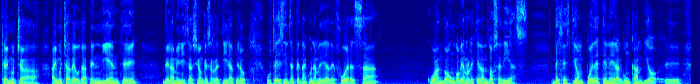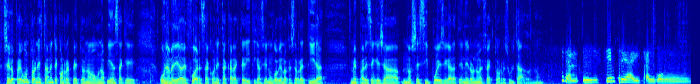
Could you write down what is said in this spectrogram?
que hay mucha, hay mucha deuda pendiente de la administración que se retira, pero ustedes interpretan que una medida de fuerza, cuando a un gobierno le quedan 12 días, de gestión puede tener algún cambio? Eh, se lo pregunto honestamente con respeto, ¿no? Uno piensa que una medida de fuerza con estas características en un gobierno que se retira, me parece que ya no sé si puede llegar a tener o no efecto resultado, ¿no? Mira, siempre hay algún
